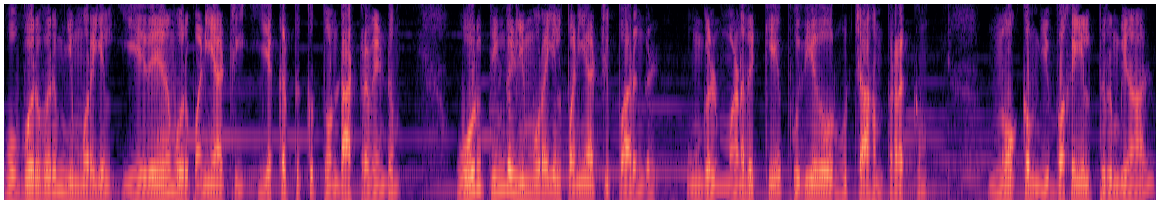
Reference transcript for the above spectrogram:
ஒவ்வொருவரும் இம்முறையில் ஏதேனும் ஒரு பணியாற்றி இயக்கத்துக்கு தொண்டாற்ற வேண்டும். ஒரு திங்கள் இம்முறையில் பணியாற்றி பாருங்கள். உங்கள் மனதுக்கே புதியதோர் உற்சாகம் பிறக்கும். நோக்கம் இவ்வகையில் திரும்பினால்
